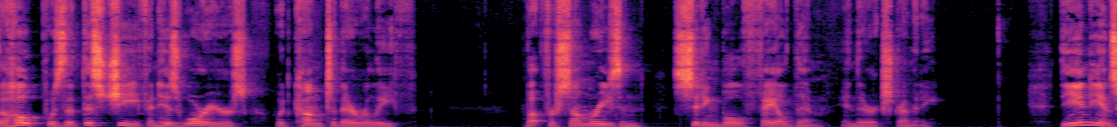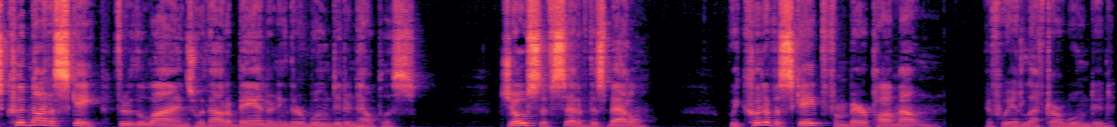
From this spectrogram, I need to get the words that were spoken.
The hope was that this chief and his warriors would come to their relief. But for some reason, Sitting Bull failed them in their extremity. The Indians could not escape through the lines without abandoning their wounded and helpless. Joseph said of this battle, We could have escaped from Bear Paw Mountain if we had left our wounded,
